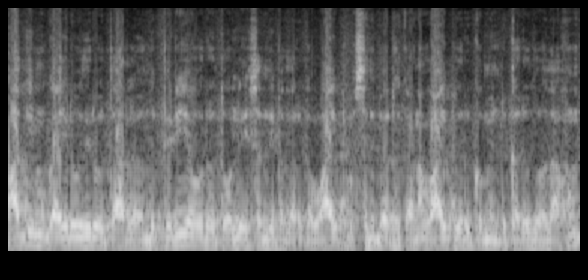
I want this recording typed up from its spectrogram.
அதிமுக இருபது இருபத்தாறில் வந்து பெரிய ஒரு தோல்வியை சந்திப்பதற்கு வாய்ப்பு சந்திப்பதற்கான வாய்ப்பு இருக்கும் என்று கருதுவதாகவும்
